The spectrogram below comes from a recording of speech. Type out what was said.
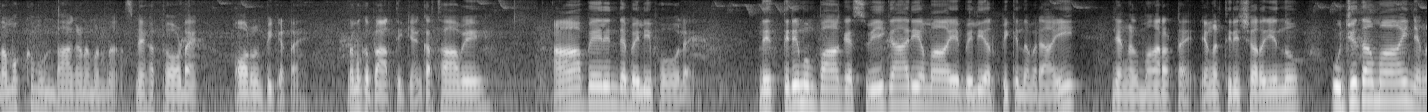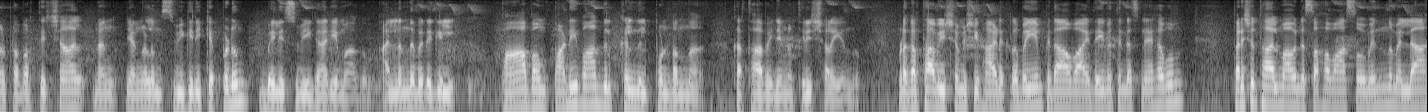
നമുക്കും ഉണ്ടാകണമെന്ന് സ്നേഹത്തോടെ ഓർമ്മിപ്പിക്കട്ടെ. നമുക്ക് പ്രാർത്ഥിക്കാം. കർത്താവേ ആബേലിന്റെ ബലി പോലെ തിരുമുമ്പാകെ സ്വീകാര്യമായ ബലി അർപ്പിക്കുന്നവരായി ഞങ്ങൾ മാറട്ടെ. ഞങ്ങൾ തിരിച്ചറിയുന്നു. ഉചിതമായി ഞങ്ങൾ പ്രവർത്തിച്ചാൽ ഞങ്ങളും സ്വീകരിക്കപ്പെടും. ബലി സ്വീകാര്യമാകും. അല്ലെന്ന് വരികിൽ പാപം പടിവാതിൽക്കൽ നിൽപ്പുണ്ടെന്ന് കർത്താവെ ഞങ്ങൾ തിരിച്ചറിയുന്നു. നമ്മുടെ കർത്താവ് ഈശ്വമിഷിഹായുടെ കൃപയും പിതാവായ ദൈവത്തിന്റെ സ്നേഹവും പരിശുദ്ധാത്മാവിന്റെ സഹവാസവും എന്നും എല്ലാ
